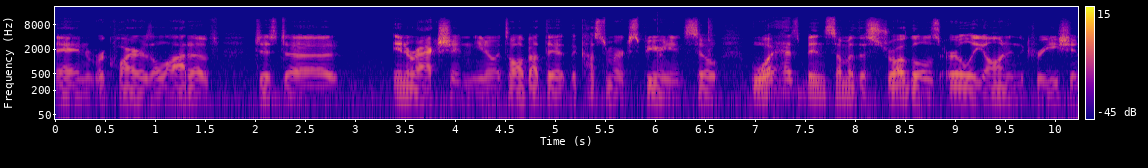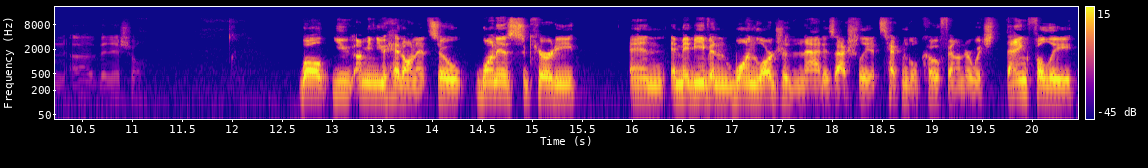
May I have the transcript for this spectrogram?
and requires a lot of just uh, interaction. You know, it's all about the the customer experience. So, what has been some of the struggles early on in the creation of Vinitial? Well, you, I mean, you hit on it. So, one is security, and and maybe even one larger than that is actually a technical co-founder. Which, thankfully,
